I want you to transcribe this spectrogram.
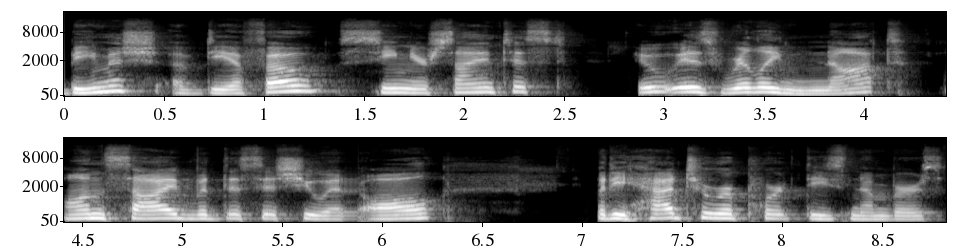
Beamish of DFO, senior scientist, who is really not on side with this issue at all, but he had to report these numbers.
